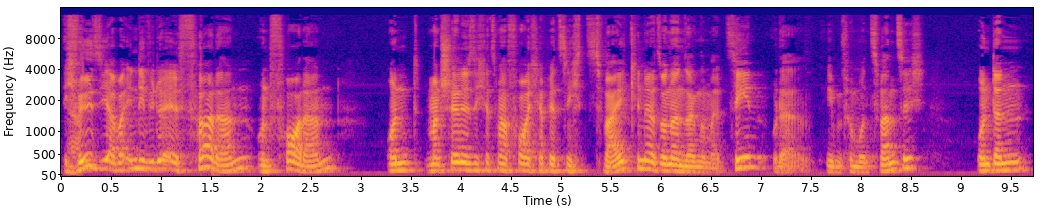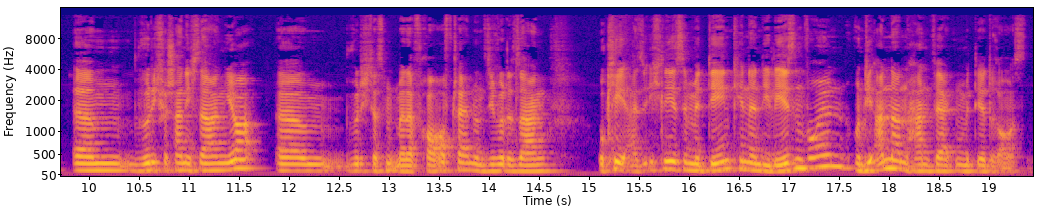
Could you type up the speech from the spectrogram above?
ich ja. will sie aber individuell fördern und fordern. Und man stelle sich jetzt mal vor, ich habe jetzt nicht zwei Kinder, sondern sagen wir mal zehn oder eben 25. Und dann ähm, würde ich wahrscheinlich sagen, ja, ähm, würde ich das mit meiner Frau aufteilen und sie würde sagen, okay, also ich lese mit den Kindern, die lesen wollen und die anderen handwerken mit dir draußen.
